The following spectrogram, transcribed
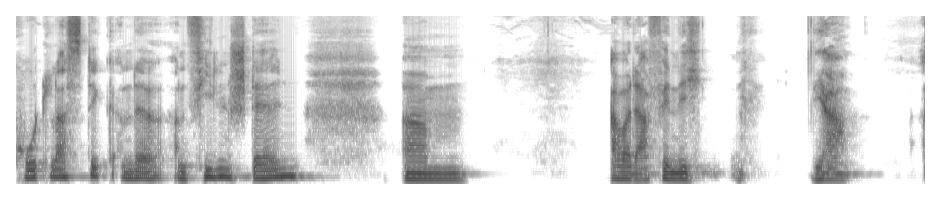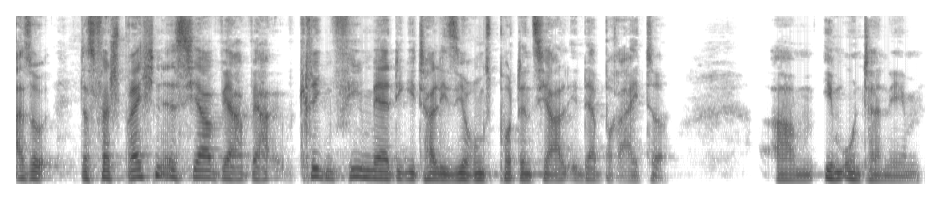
codelastig an der, an vielen Stellen. Ähm, aber da finde ich, ja, also das Versprechen ist ja, wir, wir kriegen viel mehr Digitalisierungspotenzial in der Breite ähm, im Unternehmen.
